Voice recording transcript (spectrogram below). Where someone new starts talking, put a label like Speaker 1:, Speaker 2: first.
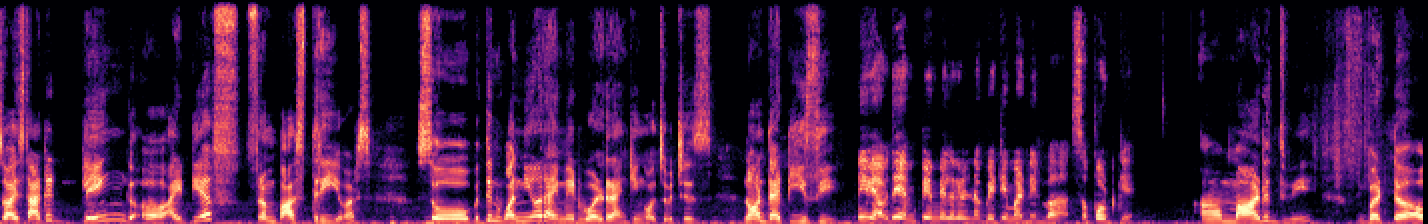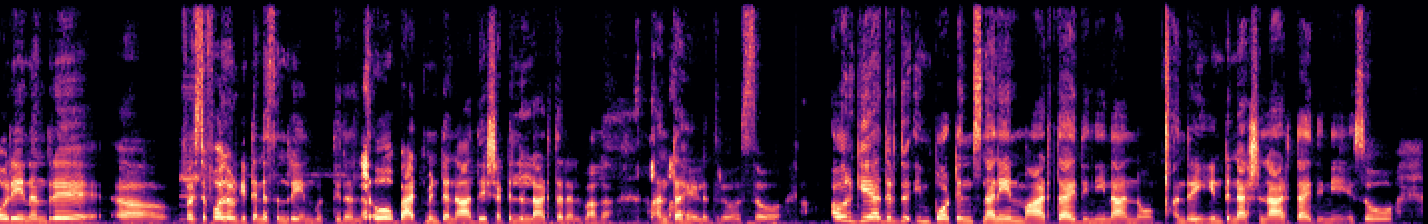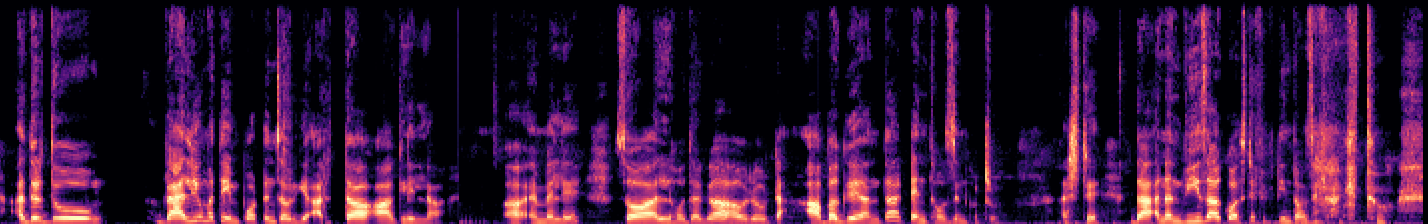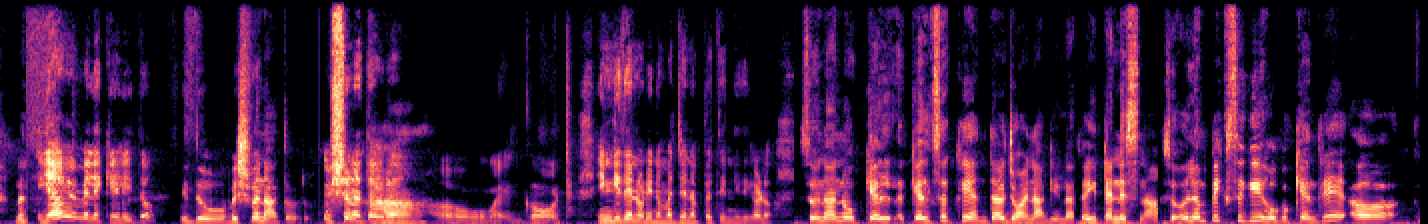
Speaker 1: So I started playing I T F from three three years so within one year I made world ranking also which is not that easy
Speaker 2: ನೀವು ಯಾವುದೇ M P M ಎಲ್ಗಳನ್ನ ಭೇಟಿ ಮಾಡಿಲ್ವಾ ಸಪೋರ್ಟ್ಗೆ
Speaker 1: ಮಾಡಿದ್ವಿ. But ಅವ್ರೇನಂದ್ರೆ first of all ಅವ್ರಿಗೆ tennis ಅಂದರೆ ಏನು ಗೊತ್ತಿರಲ್ಲ. ಓ ಬ್ಯಾಡ್ಮಿಂಟನ್ ಅದೇ ಶಟಲಲ್ಲಿ ಆಡ್ತಾರಲ್ವಾಗ ಅಂತ ಹೇಳಿದ್ರು. ಸೊ ಅವ್ರಿಗೆ ಅದ್ರದ್ದು ಇಂಪಾರ್ಟೆನ್ಸ್ ನಾನೇನು ಮಾಡ್ತಾ ಇದ್ದೀನಿ ನಾನು ಅಂದರೆ ಇಂಟರ್ನ್ಯಾಷನಲ್ ಆಡ್ತಾ ಇದ್ದೀನಿ. ಸೊ ಅದರದ್ದು ವ್ಯಾಲ್ಯೂ ಮತ್ತು ಇಂಪಾರ್ಟೆನ್ಸ್ ಅವ್ರಿಗೆ ಅರ್ಥ ಆಗಲಿಲ್ಲ ಎಂ ಎಲ್ ಎ ಸೊ ಅಲ್ಲಿ ಹೋದಾಗ ಅವರು ಟ ಆವಾಗ ಅಂತ ಟೆನ್ ತೌಸಂಡ್ ಕೊಟ್ಟರು ಅಷ್ಟೇ. ದ ನನ್ನ ವೀಸಾ ಕಾಸ್ಟೇ ಫಿಫ್ಟೀನ್ ತೌಸಂಡ್ ಆಗಿತ್ತು.
Speaker 2: ಯಾವ ಎಂ ಎಲ್ ಎ ಕೇಳಿದ್ದು?
Speaker 1: ಇದು ವಿಶ್ವನಾಥ್ ಅವರು.
Speaker 2: ವಿಶ್ವನಾಥ್. ಮೈ ಗಾಡ್ ಹಿಂಗಿದೆ ನೋಡಿ ನಮ್ಮ ಜನಪ್ರತಿನಿಧಿಗಳು.
Speaker 1: ಸೊ ನಾನು ಕೆಲ್ ಕೆಲ್ಸಕ್ಕೆ ಅಂತ ಜಾಯ್ನ್ ಆಗಲಿಲ್ಲ ಈ ಟೆನ್ನಿಸ್ನ ಸೊ ಒಲಿಂಪಿಕ್ಸ್ಗೆ ಹೋಗೋಕ್ಕೆ ಅಂದರೆ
